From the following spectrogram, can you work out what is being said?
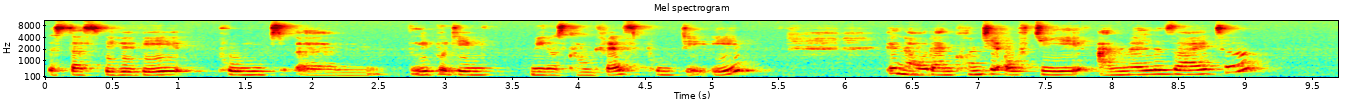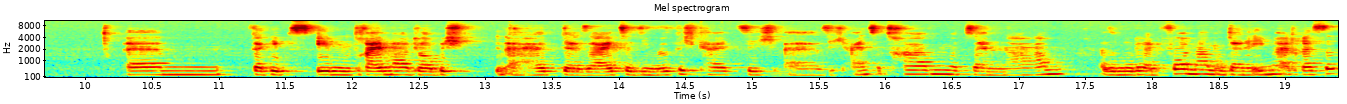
ist das www.lipodem-kongress.de. Genau, dann kommt ihr auf die Anmeldeseite Ähm, da gibt es eben dreimal, glaube ich, innerhalb der Seite die Möglichkeit, sich, äh, sich einzutragen mit seinem Namen, also nur deinen Vornamen und deine E-Mail-Adresse.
